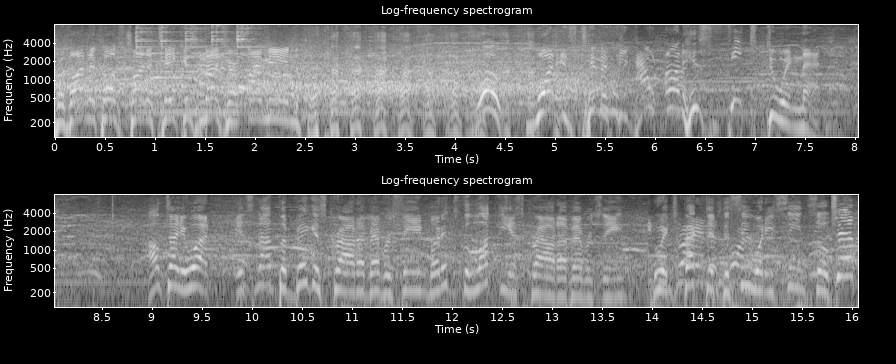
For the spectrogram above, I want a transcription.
Provodnikov's trying to take his measure. I mean, whoa, what is Timothy out on his feet doing that? I'll tell you what, it's not the biggest crowd I've ever seen, but it's the luckiest crowd I've ever seen who expected to see what he's seen so Chip,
